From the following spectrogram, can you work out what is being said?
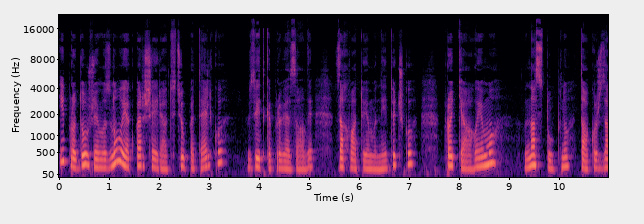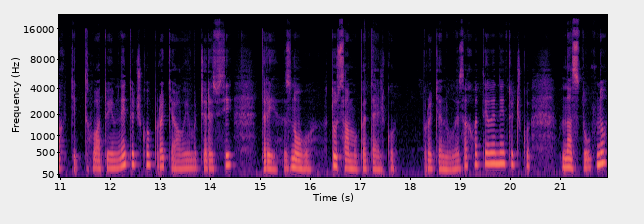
І продовжуємо знову, як перший ряд, в цю петельку звідки пров'язали, захватуємо ниточку, протягуємо в наступну, також захватуємо ниточку, протягуємо через всі три. Знову в ту саму петельку протягнули, захватили ниточку, в наступну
